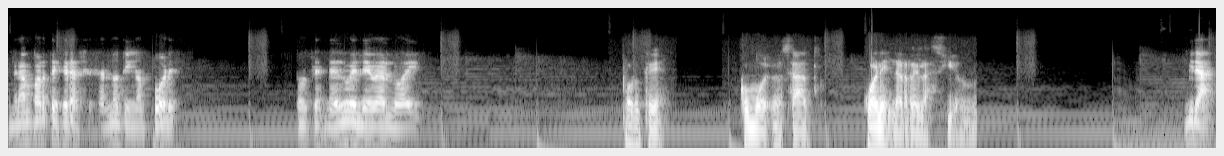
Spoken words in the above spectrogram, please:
en gran parte es gracias al Nottingham Forest. Entonces me duele verlo ahí. ¿Por qué? ¿Cómo, o sea, ¿cuál es la relación? Mira,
